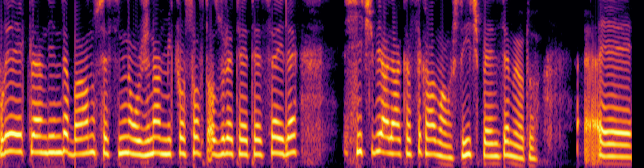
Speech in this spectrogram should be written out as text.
Buraya eklendiğinde Banu sesinin orijinal Microsoft Azure TTS ile hiçbir alakası kalmamıştı. Hiç benzemiyordu. Ee,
